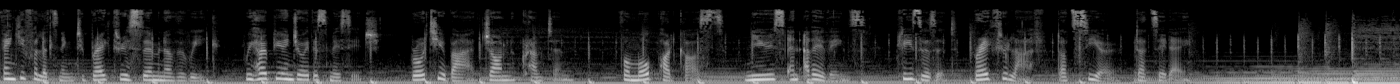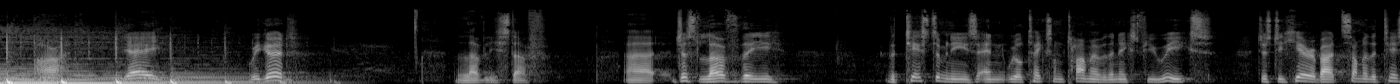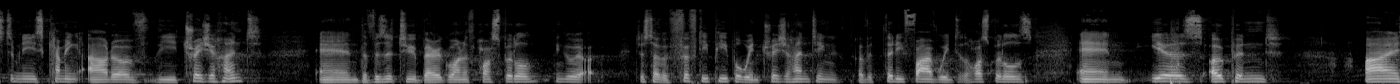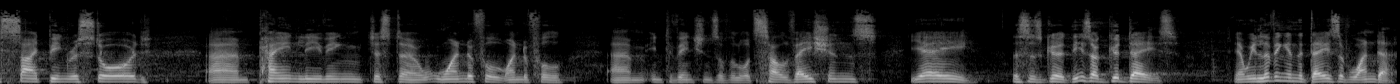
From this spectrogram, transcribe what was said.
Thank you for listening to Breakthrough Sermon of the Week. We hope you enjoy this message, brought to you by John Crumpton. For more podcasts, news, and other events, please visit breakthroughlife.co.za. All right. Yay. We good? Lovely stuff. Uh, just love the, the testimonies, and we'll take some time over the next few weeks just to hear about some of the testimonies coming out of the treasure hunt and the visit to Baragwanath Hospital. I think we were just over 50 people went treasure hunting, over 35 went to the hospitals, and ears opened, eyesight being restored, um, pain leaving, just uh, wonderful, wonderful um, interventions of the Lord. Salvations, yay, this is good. These are good days. Know, we're living in the days of wonder.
